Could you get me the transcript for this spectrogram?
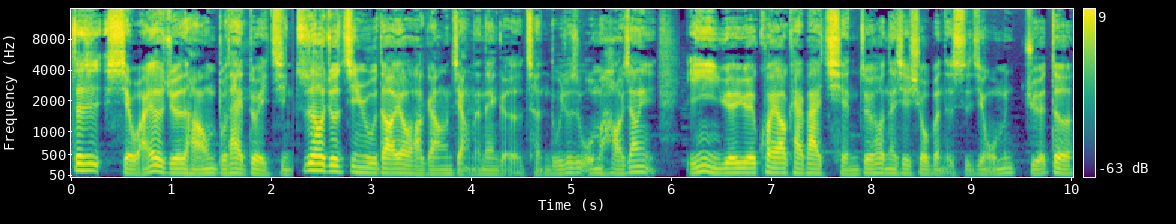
但是写完又觉得好像不太对劲，最后就进入到耀华刚刚讲的那个程度，就是我们好像隐隐约约快要开拍前，最后那些修本的时间，我们觉得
